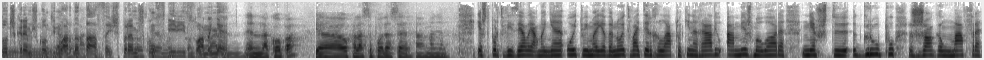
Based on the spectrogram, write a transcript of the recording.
Todos queremos continuar na taça e esperamos conseguir isso amanhã. Na Copa. E se possa ser amanhã. Este Porto Vizela é amanhã, 8 e meia da noite. Vai ter relato aqui na rádio, à mesma hora, neste grupo. Jogam Mafra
